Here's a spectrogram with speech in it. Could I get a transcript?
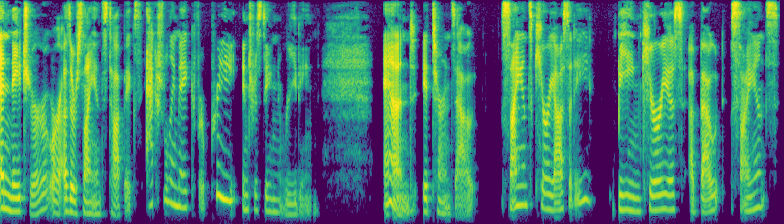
and nature or other science topics actually make for pretty interesting reading. And it turns out, science curiosity, being curious about science,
